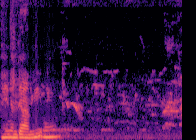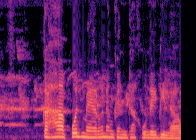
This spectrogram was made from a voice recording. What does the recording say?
Ayan, ang dami oh. Kahapon meron ang ganda kulay dilaw.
